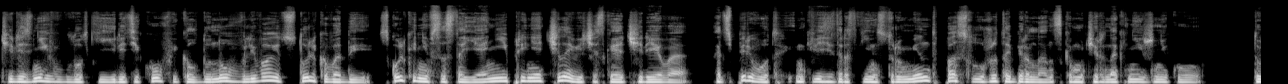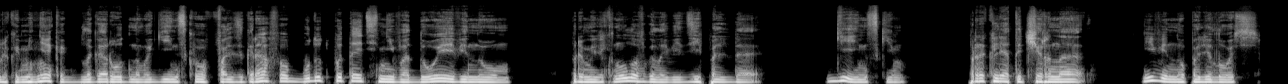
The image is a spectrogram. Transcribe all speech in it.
Через них в глотки еретиков и колдунов вливают столько воды, сколько не в состоянии принять человеческое чрево. А теперь вот инквизиторский инструмент послужит аберландскому чернокнижнику. Только меня, как благородного гейнского фальцграфа, будут пытать не водой, а вином. Промелькнуло в голове Дипольда. Гейнским. Проклятый черна... И вино полилось.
